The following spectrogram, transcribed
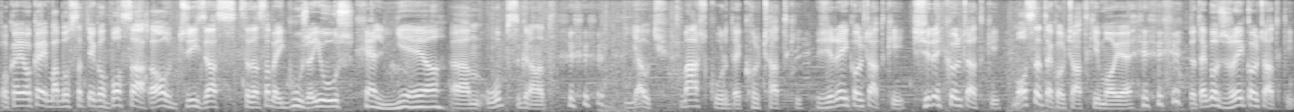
Okej, okej, mamy ostatniego bossa. O, Jesus, chcę na samej górze już. Hell yeah. Um, ups, granat. Jałć, masz kurde kolczatki. Źrej kolczatki, źrej kolczatki. Mocne te kolczatki moje. Dlatego żrej kolczatki.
